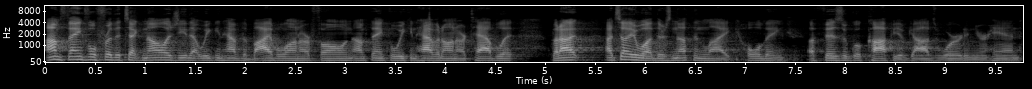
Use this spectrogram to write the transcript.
I'm thankful for the technology that we can have the Bible on our phone. I'm thankful we can have it on our tablet. But I, I tell you what, there's nothing like holding a physical copy of God's Word in your hand.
